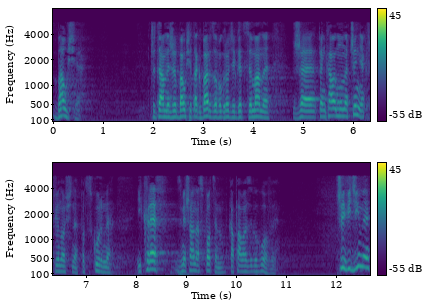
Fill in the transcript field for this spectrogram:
bał się. Czytamy, że bał się tak bardzo w ogrodzie Getsemane, że pękały mu naczynia krwionośne, podskórne i krew zmieszana z potem kapała z jego głowy. Czy widzimy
